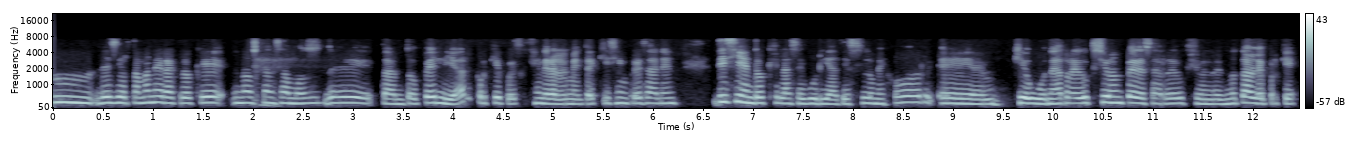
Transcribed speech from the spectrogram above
Mm, de cierta manera creo que nos cansamos de tanto pelear, porque pues generalmente aquí siempre salen diciendo que la seguridad es lo mejor, eh, que hubo una reducción, pero esa reducción no es notable porque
